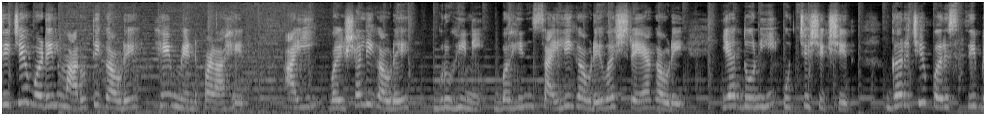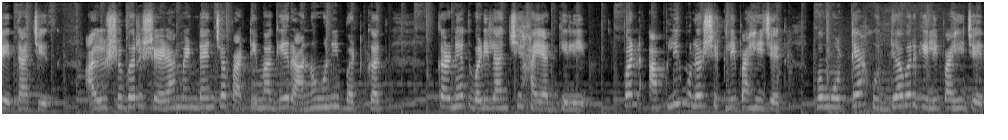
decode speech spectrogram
तिचे वडील मारुती गावडे हे मेंढपाळ आहेत. आई वैशाली गावडे गृहिणी बहीण सायली गावडे व श्रेया गावडे या दोन्ही उच्च शिक्षित. घरची परिस्थिती बेताचीच. आयुष्यभर शेळ्या मेंढ्यांच्या पाठीमागे रानोवणी भटकत करण्यात वडिलांची हयात गेली. पण आपली मुलं शिकली पाहिजेत व मोठ्या हुद्द्यावर गेली पाहिजेत.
